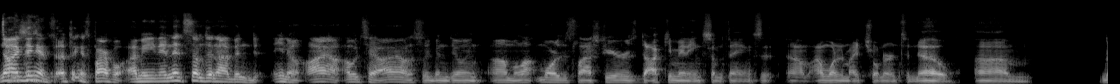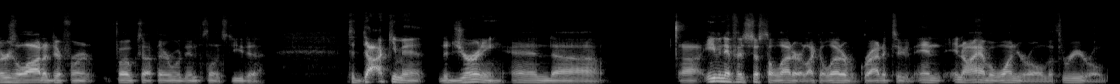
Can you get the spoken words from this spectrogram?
no, I think it's I think it's powerful. I mean, and it's something I've been, you know, I I would say I honestly been doing um a lot more this last year is documenting some things that um, I wanted my children to know. Um, there's a lot of different folks out there would influence you to to document the journey, and uh, uh, even if it's just a letter, like a letter of gratitude. And you know, I have a one year old, a three year old,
